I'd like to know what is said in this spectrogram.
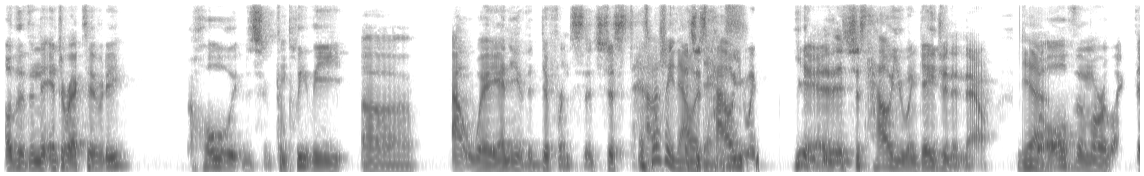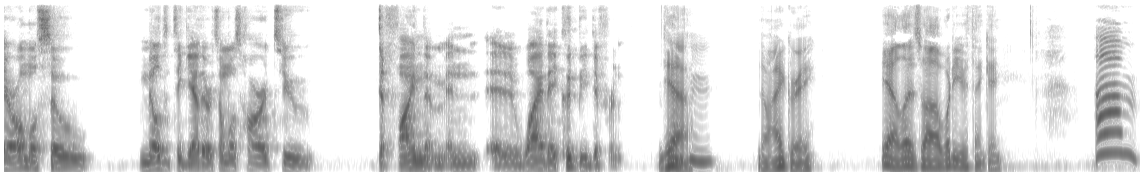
other than the interactivity, wholly completely uh, outweigh any of the difference. It's just how, Especially It's just how you en- yeah. It's just how you engage in it now. Yeah. But all of them are like they're almost so melded together. It's almost hard to define them and uh, why they could be different. yeah. Mhm. No, I agree. Yeah, Liz, uh, what are you thinking? Um.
